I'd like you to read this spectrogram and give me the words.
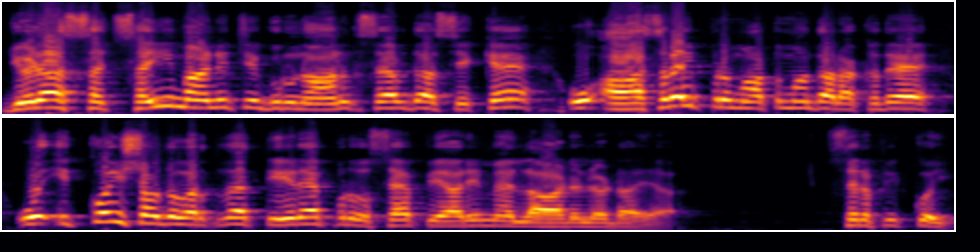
ਜਿਹੜਾ ਸੱਚ ਸਹੀ ਮਾਨੇ 'ਚ ਗੁਰੂ ਨਾਨਕ ਸਾਹਿਬ ਦਾ ਸਿੱਖ ਹੈ, ਉਹ ਆਸਰਾ ਹੀ ਪ੍ਰਮਾਤਮਾ ਦਾ ਰੱਖਦਾ ਹੈ, ਉਹ ਇੱਕੋ ਹੀ ਸ਼ਬਦ ਵਰਤਦਾ, ਤੇਰਾ ਭਰੋਸਾ ਪਿਆਰੇ, ਮੈਂ ਲਾਡ ਲਡਾਇਆ ਸਿਰਫ ਇੱਕੋ ਹੀ।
